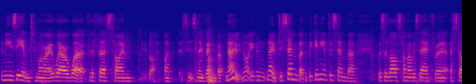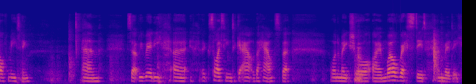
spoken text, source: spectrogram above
the museum tomorrow where I work for the first time uh, since November. No, not even, no, December. The beginning of December was the last time I was there for a, staff meeting. Um, so it'd be really uh, exciting to get out of the house, but I want to make sure I am well rested and ready.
